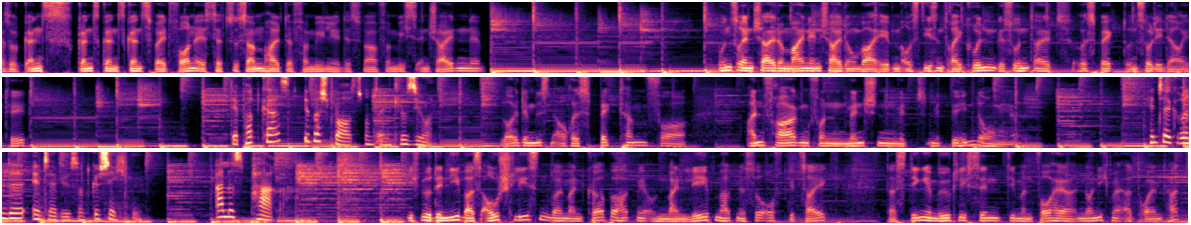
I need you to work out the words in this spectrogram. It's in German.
Also ganz, ganz, ganz, ganz weit vorne ist der Zusammenhalt der Familie. Das war für mich das Entscheidende. Unsere Entscheidung, meine Entscheidung war eben aus diesen drei Gründen Gesundheit, Respekt und Solidarität. Der Podcast über Sport und Inklusion. Leute müssen auch Respekt haben vor Anfragen von Menschen mit, mit Behinderungen. Ne? Hintergründe, Interviews und Geschichten. Alles para. Ich würde nie was ausschließen, weil mein Körper hat mir und mein Leben hat mir so oft gezeigt, dass Dinge möglich sind, die man vorher noch nicht mehr erträumt hat.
